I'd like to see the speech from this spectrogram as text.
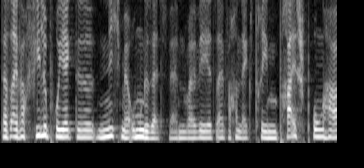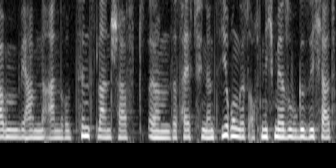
dass einfach viele Projekte nicht mehr umgesetzt werden, weil wir jetzt einfach einen extremen Preissprung haben. Wir haben eine andere Zinslandschaft. Ähm, das heißt, Finanzierung ist auch nicht mehr so gesichert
